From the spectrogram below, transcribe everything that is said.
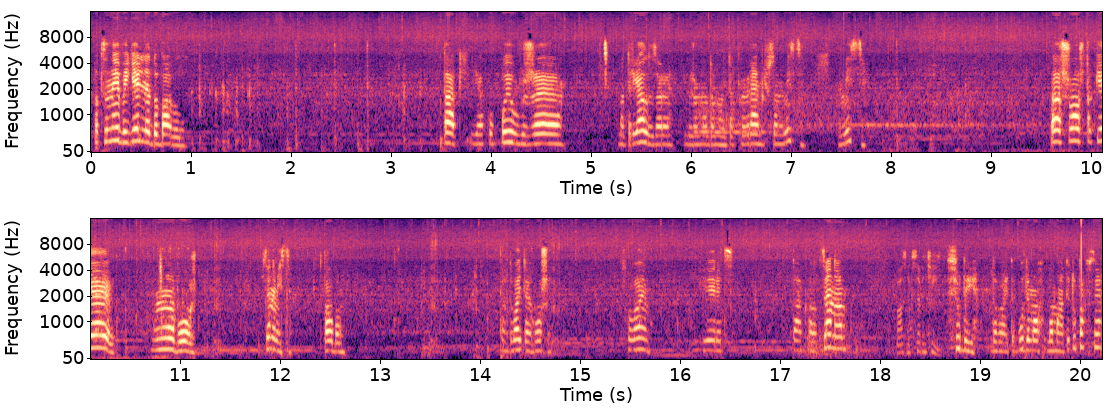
Пацани, ви не додали. Так, я купив вже матеріали, зараз біжимо домой. Так, перевіряємо, що все на місці. На місці. Та що ж таке? О, боже. Все на місці. Так, давайте гроші. Сховаємо. Перець. Так, а це нам Boston 17. сюди. Давайте, будемо ламати тут все.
